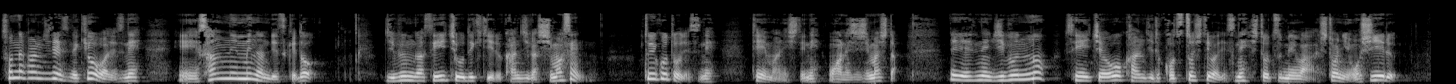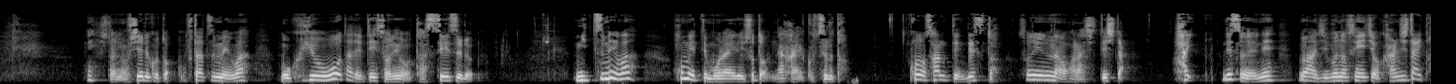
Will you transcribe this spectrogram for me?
そんな感じでですね、今日はですね、えー、3年目なんですけど、自分が成長できている感じがしません。ということをですね、テーマにしてね、お話ししました。でですね、自分の成長を感じるコツとしてはですね、一つ目は人に教える。ね、人に教えること。二つ目は目標を立ててそれを達成する。三つ目は褒めてもらえる人と仲良くすると。この3点ですと。そういうようなお話でした。はい。ですのでね、まあ自分の成長を感じたいと。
